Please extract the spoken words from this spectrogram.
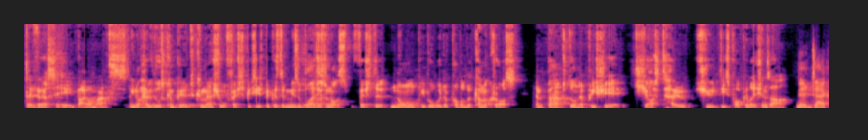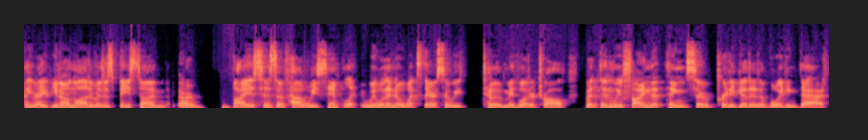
diversity, biomass, you know, how those compare to commercial fish species, because the mesopelagics are not fish that normal people would have probably come across and perhaps don't appreciate just how huge these populations are. Exactly right. You know, and a lot of it is based on our biases of how we sample it. We want to know what's there. So we tow a midwater trawl, but then we find that things are pretty good at avoiding that.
